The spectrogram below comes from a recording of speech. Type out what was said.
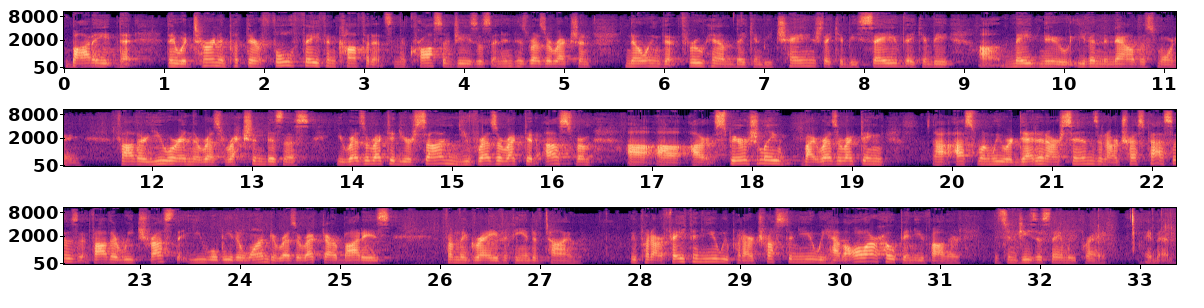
body, that they would turn and put their full faith and confidence in the cross of Jesus and in his resurrection, knowing that through him they can be changed, they can be saved, they can be uh, made new, even now this morning. Father, you are in the resurrection business. You resurrected your son. You've resurrected us from uh, uh, our, spiritually by resurrecting uh, us when we were dead in our sins and our trespasses. And Father, we trust that you will be the one to resurrect our bodies from the grave at the end of time. We put our faith in you. We put our trust in you. We have all our hope in you, Father. It's in Jesus' name we pray. Amen.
